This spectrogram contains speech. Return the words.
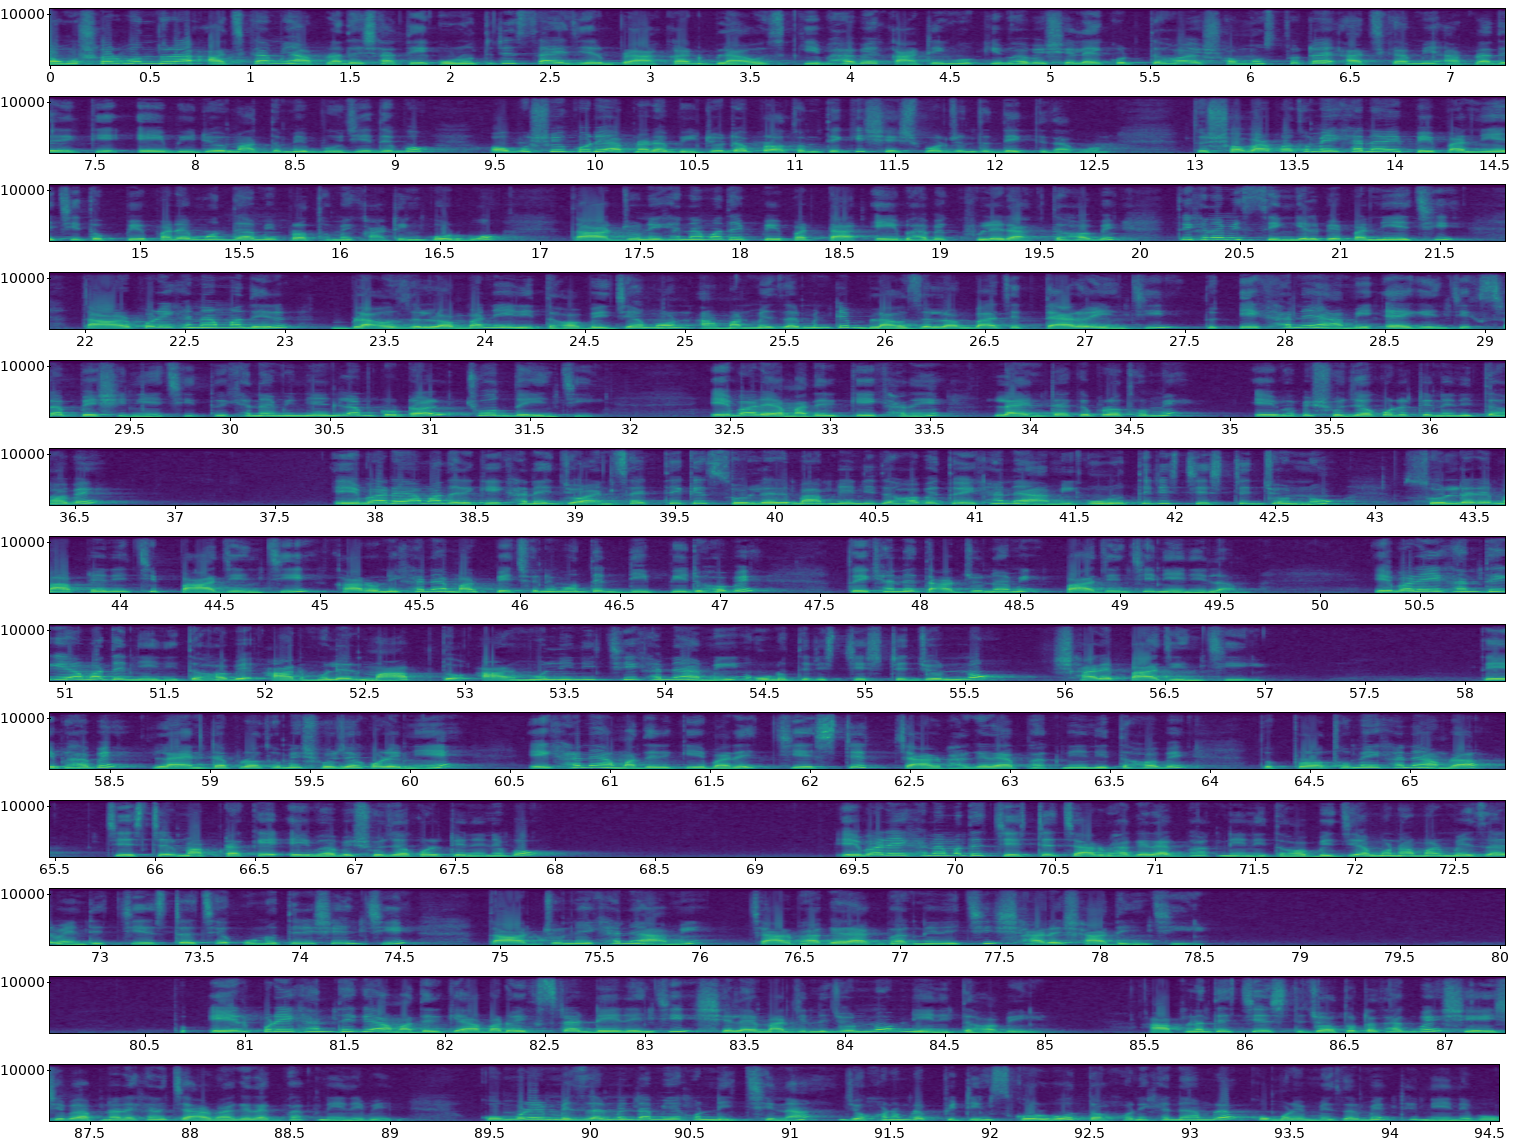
নমস্কার বন্ধুরা, আজকে আমি আপনাদের সাথে উনত্রিশ সাইজের ব্রাকার ব্লাউজ কীভাবে কাটিং ও কীভাবে সেলাই করতে হয় সমস্তটাই আজকে আমি আপনাদেরকে এই ভিডিওর মাধ্যমে বুঝিয়ে দেব। অবশ্যই করে আপনারা ভিডিওটা প্রথম থেকে শেষ পর্যন্ত দেখতে থাকুন। তো সবার প্রথমে এখানে আমি পেপার নিয়েছি, তো পেপারের মধ্যে আমি প্রথমে কাটিং করব। তার জন্য এখানে আমাদের পেপারটা এইভাবে খুলে রাখতে হবে। তো এখানে আমি সিঙ্গেল পেপার নিয়েছি। তারপর এখানে আমাদের ব্লাউজের লম্বা নিয়ে নিতে হবে। যেমন আমার মেজারমেন্টে ব্লাউজের লম্বা আছে তেরো ইঞ্চি, তো এখানে আমি এক ইঞ্চি এক্সট্রা বেশি নিয়েছি। তো এখানে আমি নিয়ে নিলাম টোটাল চোদ্দ ইঞ্চি। এবারে আমাদেরকে এখানে লাইনটাকে প্রথমে এইভাবে সোজা করে টেনে নিতে হবে। এবারে আমাদেরকে এখানে জয়েন্ট সাইড থেকে শোল্ডারের মাপ নিয়ে নিতে হবে। তো এখানে আমি উনত্রিশ চেস্টের জন্য শোল্ডারের মাপ নিয়ে নিচ্ছি পাঁচ ইঞ্চি, কারণ এখানে আমার পেছনের মধ্যে ডিপিড হবে। তো এখানে তার জন্য আমি পাঁচ ইঞ্চি নিয়ে নিলাম। এবারে এখান থেকে আমাদের নিয়ে নিতে হবে আরমোলের মাপ। তো আরমোল নিয়ে নিচ্ছি এখানে আমি উনত্রিশ চেস্টের জন্য সাড়ে পাঁচ ইঞ্চি। তো এইভাবে লাইনটা প্রথমে সোজা করে নিয়ে এখানে আমাদেরকে এবারে চেস্টের চার ভাগের এক ভাগ নিয়ে নিতে হবে। তো প্রথমে এখানে আমরা চেস্টের মাপটাকে এইভাবে সোজা করে টেনে নেব। এবারে এখানে আমাদের চেস্টের চার ভাগের এক ভাগ নিয়ে নিতে হবে। যেমন আমার মেজারমেন্টে চেস্ট আছে উনত্রিশ ইঞ্চি, তার জন্য এখানে আমি চার ভাগের এক ভাগ নিয়ে নিচ্ছি সাড়ে সাত ইঞ্চি। তো এরপরে এখান থেকে আমাদেরকে আবারও এক্সট্রা দেড় ইঞ্চি সেলাই মার্জিনের জন্য নিয়ে নিতে হবে। আপনাদের চেস্ট যতটা থাকবে সেই হিসেবে আপনারা এখানে চার ভাগের এক ভাগ নিয়ে নেবেন। কোমরের মেজারমেন্ট আমি এখন নিচ্ছি না। যখন আমরা ফিটিংস করব, তখন এখানে আমরা কোমরের মেজারমেন্ট নিয়ে নেব।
